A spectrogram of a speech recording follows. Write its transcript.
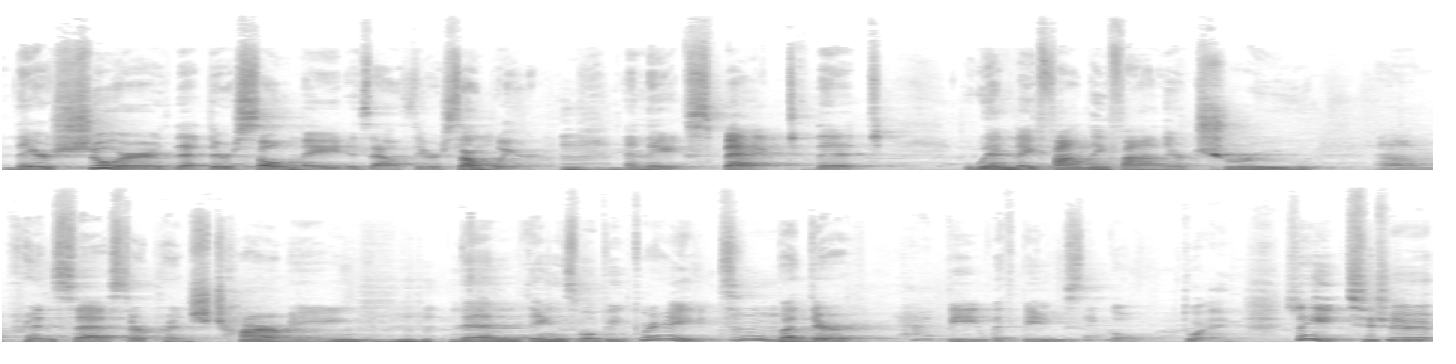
They're sure that their soulmate is out there somewhere. And they expect that when they finally find their true um, princess or prince charming, then things will be great. But they're happy with being single. 对，所以其实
